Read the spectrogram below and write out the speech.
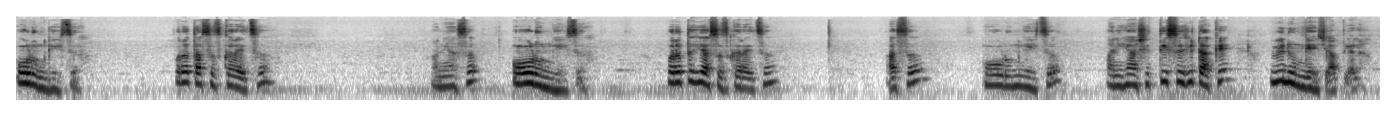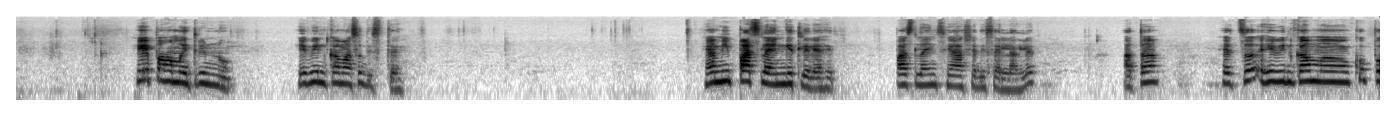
ओढून घ्यायचं. परत असंच करायचं. आणि असं ओढून घ्यायचं. परतही असंच करायचं. असं ओढून घ्यायचं. आणि हे असे तीसही टाके विणून घ्यायचे आपल्याला. हे पहा मैत्रिणींनो हे विणकाम असं दिसतंय. ह्या मी पाच लाईन घेतलेल्या आहेत. पाच लाईन्स ह्या अशा दिसायला लागल्यात. आता ह्याचं हे विणकाम खूप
